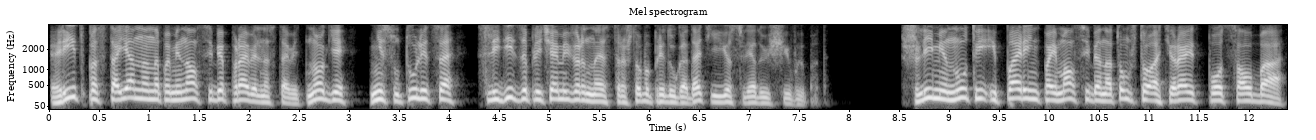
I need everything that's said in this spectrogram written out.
Рид постоянно напоминал себе правильно ставить ноги, не сутулиться, следить за плечами Вернестра, чтобы предугадать ее следующий выпад. Шли минуты, и парень поймал себя на том, что отирает пот со лба,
